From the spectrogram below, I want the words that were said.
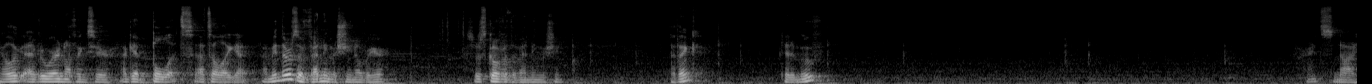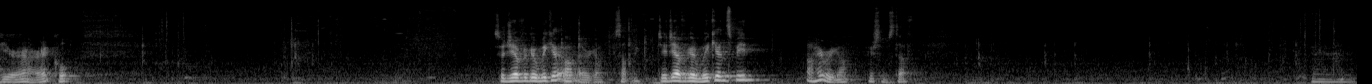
I look everywhere, nothing's here. I get bullets. That's all I get. I mean, there's a vending machine over here. So just go for the vending machine. I think. Did it move? All right, it's not here. All right, cool. So did you have a good weekend? Oh, there we go. Something. Did you have a good weekend, Speed? Oh, here we go. Here's some stuff. And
